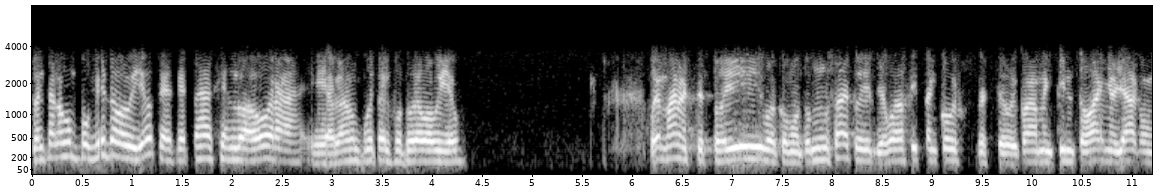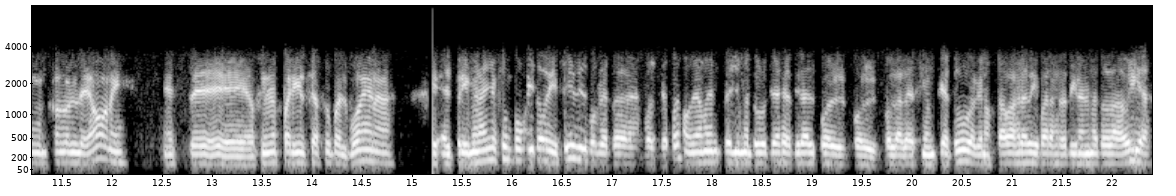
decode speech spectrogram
Cuéntanos un poquito, Bobillo, ¿qué, ¿qué, estás haciendo ahora? Y hablando un poquito del futuro Bobillo. Pues, mano, este, estoy, pues, como todo el mundo sabe, estoy, llevo de assistant coach, este, voy para mi quinto año ya con, con los Leones. Este, ha una experiencia súper buena. El primer año fue un poquito difícil porque, porque pues, obviamente yo me tuve que retirar por, por, por la lesión que tuve, que no estaba ready para retirarme todavía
